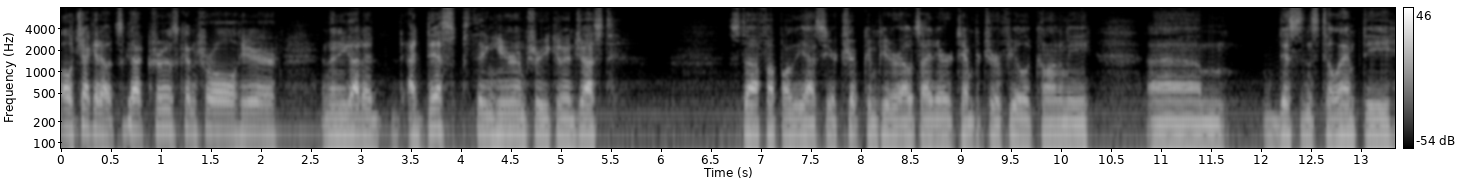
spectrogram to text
Oh, check it out. It's got cruise control here. And then you got a, a disp thing here. I'm sure you can adjust stuff up on the, yes, your trip computer, outside air temperature, fuel economy, um, distance till empty.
